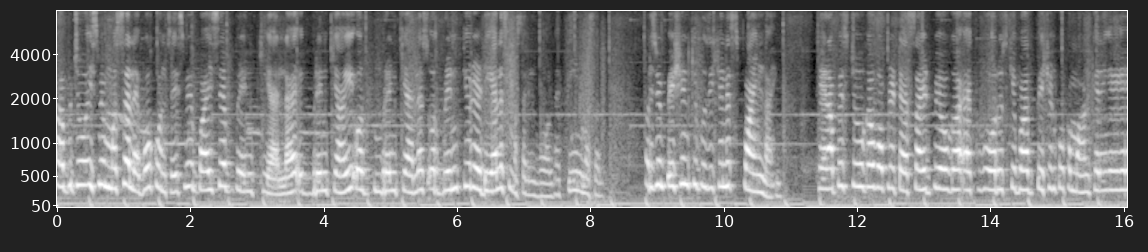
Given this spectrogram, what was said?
अब जो इसमें मसल है, वो कौन सा इसमें बाइसेप ब्रेन क्याला ब्रेन क्याई और ब्रेन क्यालस और ब्रेन क्यू रेडियलस मसल इन्वॉल्व है, तीन मसल और इसमें पेशेंट की पोजीशन है स्पाइन लाइन थेरापिस्ट जो होगा, वो अपने टेस्ट साइड पे होगा, एक और उसके बाद पेशेंट को कमांड करेंगे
